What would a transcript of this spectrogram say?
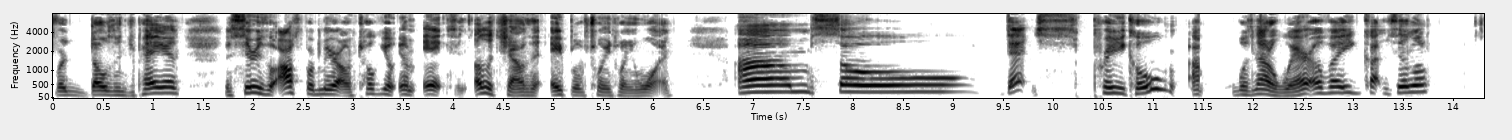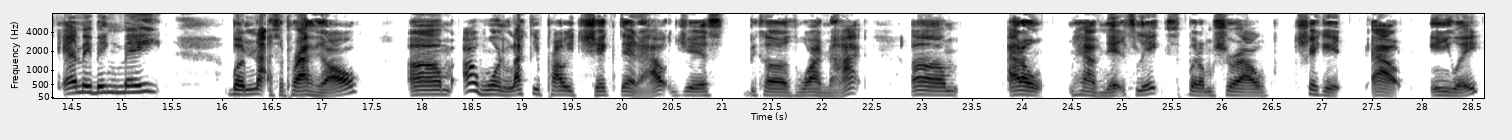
for those in Japan, the series will also premiere on Tokyo MX and other channels in April of 2021. Um, so that's pretty cool. I was not aware of a Godzilla anime being made, but I'm not surprised at all. Um, I would likely probably check that out just because why not? Um, I don't have Netflix, but I'm sure I'll check it out anyway.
